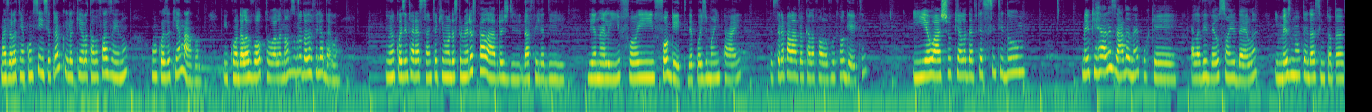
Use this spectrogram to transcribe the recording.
mas ela tinha consciência tranquila que ela estava fazendo uma coisa que amava. E quando ela voltou, ela não desgrudou da filha dela. Uma coisa interessante é que uma das primeiras palavras de, da filha de, de Anneli foi foguete, depois de mãe e pai. A terceira palavra que ela falou foi foguete. E eu acho que ela deve ter se sentido meio que realizada, né? Porque ela viveu o sonho dela e mesmo não tendo assim tanta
